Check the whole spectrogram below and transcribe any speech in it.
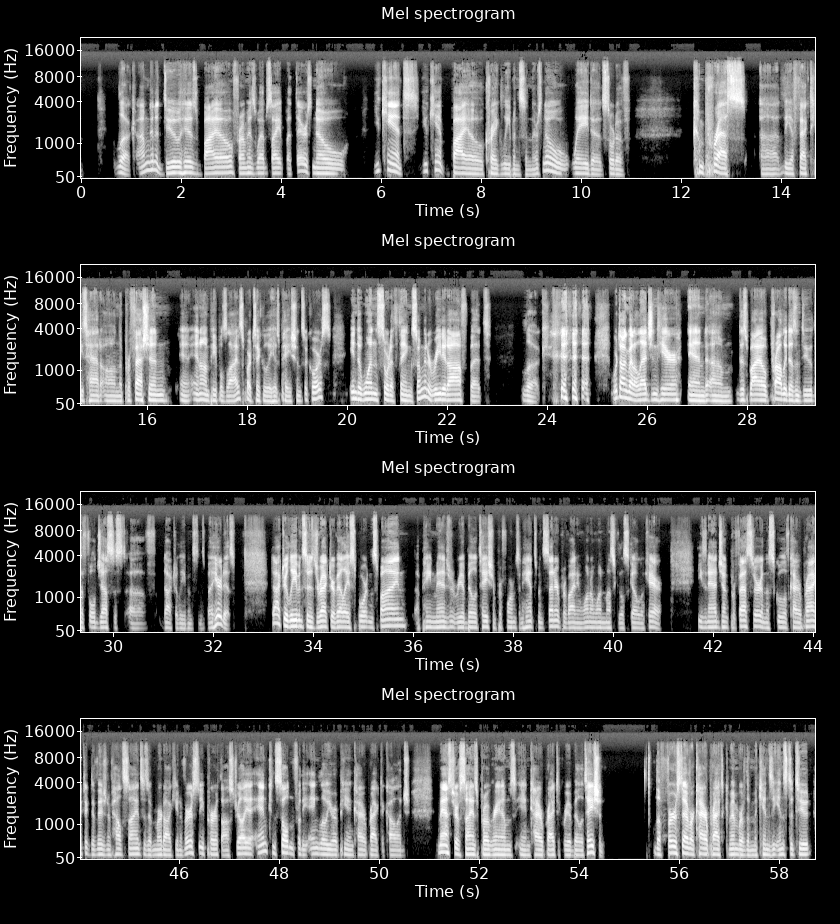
Look, I'm going to do his bio from his website, but there's no you can't you can't bio Craig Liebenson. There's no way to sort of compress uh, the effect he's had on the profession and, and on people's lives, particularly his patients, of course, into one sort of thing. So I'm going to read it off, but look, we're talking about a legend here, and um, this bio probably doesn't do the full justice of Dr. Liebenson's, but here it is. Dr. Liebenson is director of LA Sport and Spine, a pain management, rehabilitation, performance enhancement center providing one on one musculoskeletal care. He's an adjunct professor in the School of Chiropractic, Division of Health Sciences at Murdoch University, Perth, Australia, and consultant for the Anglo European Chiropractic College, Master of Science programs in chiropractic rehabilitation. The first ever chiropractic member of the McKenzie Institute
